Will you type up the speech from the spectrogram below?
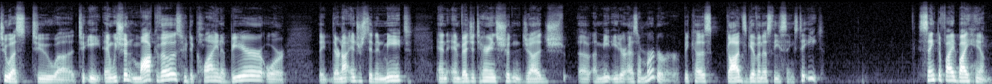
to us to, uh, to eat. And we shouldn't mock those who decline a beer or they, they're not interested in meat. And, and vegetarians shouldn't judge a, a meat eater as a murderer because God's given us these things to eat. Sanctified by Him.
